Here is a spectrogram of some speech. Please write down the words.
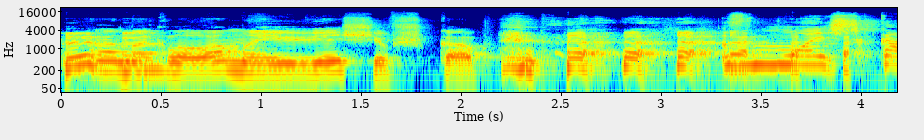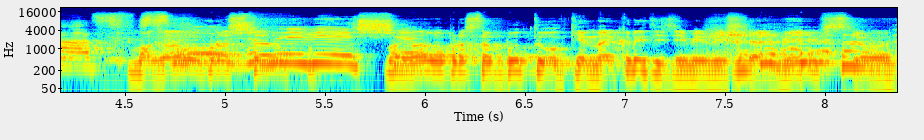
Она клала мои вещи в шкаф в мой шкаф. Могла бы просто, вещи. Могла бы просто бутылки накрыть этими вещами, и все.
